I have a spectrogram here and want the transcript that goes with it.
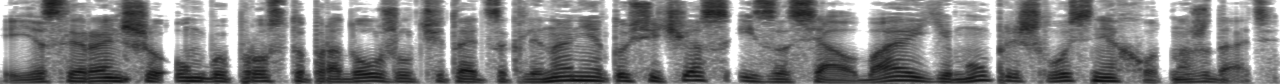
если раньше он бы просто продолжил читать заклинание, то сейчас из-за Сяобая ему пришлось неохотно ждать.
